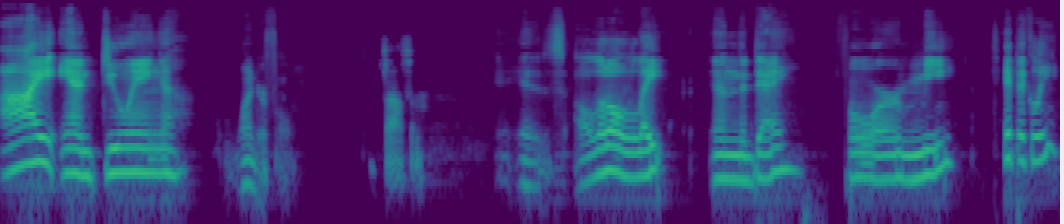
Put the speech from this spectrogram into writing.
I am doing wonderful. It's awesome. It is a little late in the day for me, typically,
